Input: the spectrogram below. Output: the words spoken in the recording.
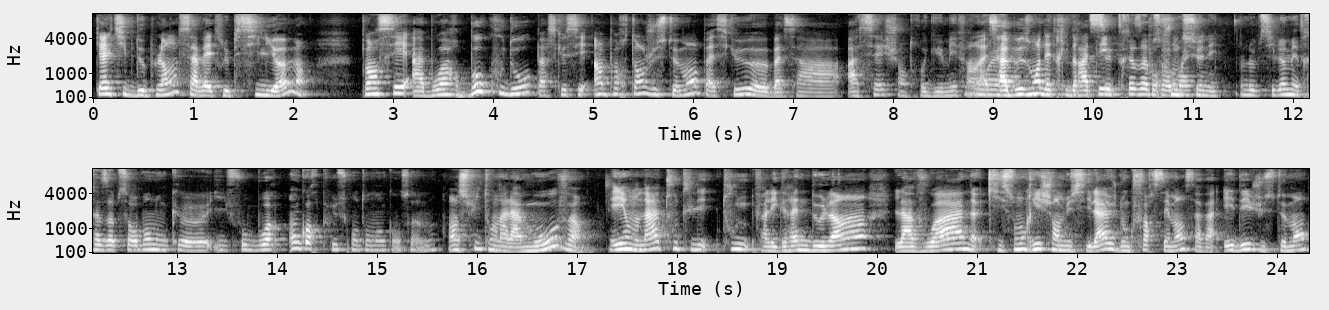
quel type de plante? Ça va être le psyllium. Pensez à boire beaucoup d'eau parce que c'est important justement parce que euh, bah, ça assèche entre guillemets. Enfin, ça a besoin d'être hydraté pour fonctionner. Le psyllium est très absorbant donc euh, il faut boire encore plus quand on en consomme. Ensuite, on a la mauve et on a toutes les, enfin, les graines de lin, l'avoine qui sont riches en mucilage donc forcément ça va aider justement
